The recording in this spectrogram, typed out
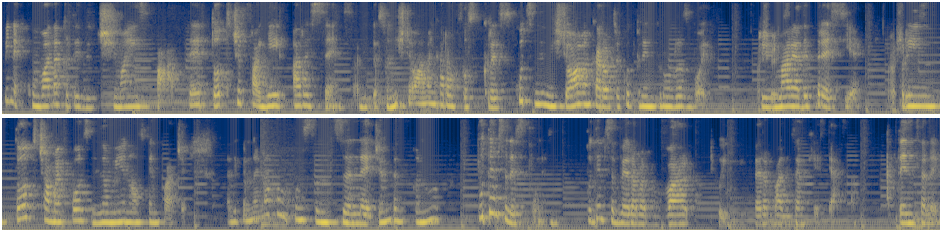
Bine, cumva dacă te duci și mai în spate, tot ce fac ei are sens. Adică sunt niște oameni care au fost crescuți, niște oameni care au trecut printr-un război prin Marea Depresie, Așa prin este. tot ce a mai fost din 1900 încoace. Adică noi nu avem cum să înțelegem, pentru că nu putem să le spunem, putem să verbal, păi, verbalizăm chestia asta, te înțeleg.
